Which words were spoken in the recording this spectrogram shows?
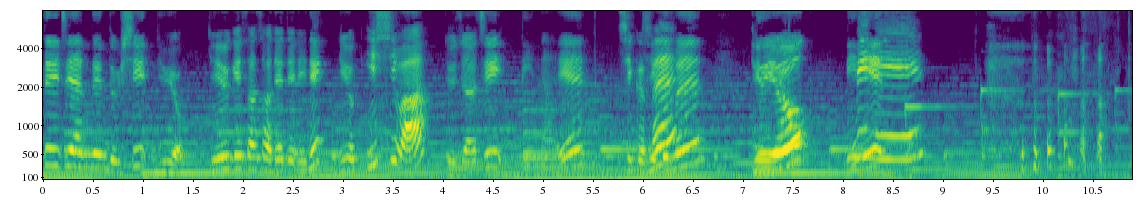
잠들지 않는 도시 뉴욕. 뉴욕에서 전해드리는 뉴욕 이씨와 뉴저지 리나의 지금은, 지금은 뉴욕 미니. 미니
